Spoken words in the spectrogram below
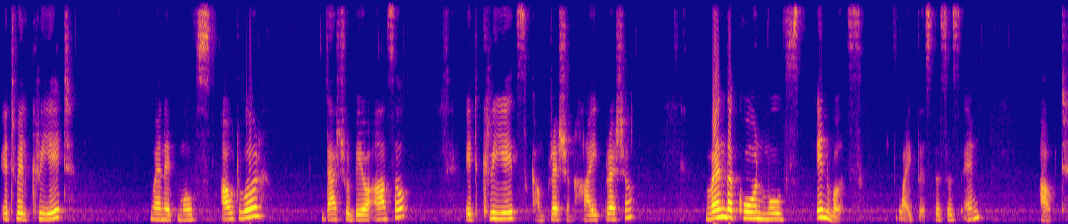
It will create when it moves outward that should be your answer it creates compression high pressure. When the cone moves inwards like this this is in out.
